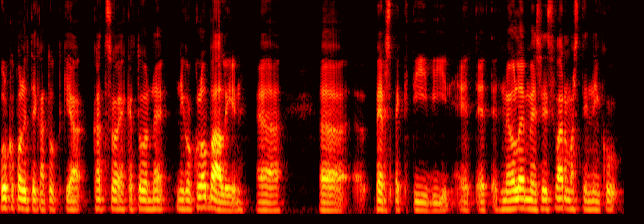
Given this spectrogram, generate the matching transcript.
ulkopolitiikan tutkija katsoo ehkä tuonne niin globaaliin ää, perspektiiviin. Et, et, et me olemme siis varmasti niin kuin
